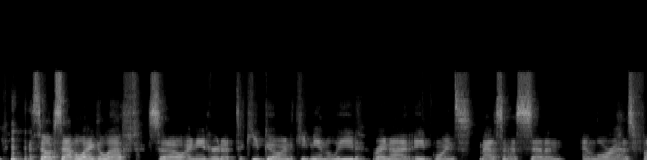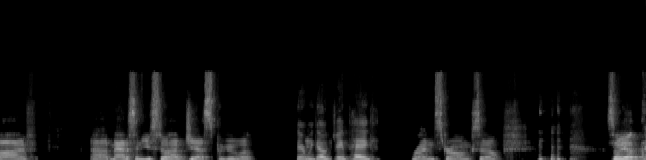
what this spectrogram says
I still have Sabalenka left, so I need her to to keep going to keep me in the lead. Right now, I have eight points. Madison has seven, and Laura has five. Uh, Madison, you still have Jess Pegula. There we go, JPEG. Riding strong. So, so yep,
